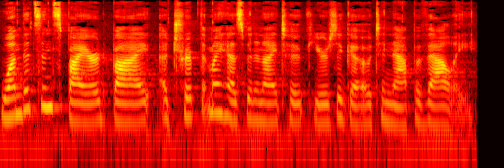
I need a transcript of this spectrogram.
one that's inspired by a trip that my husband and I took years ago to Napa Valley.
